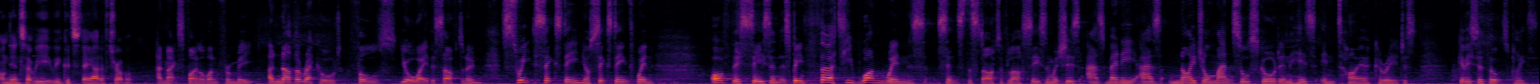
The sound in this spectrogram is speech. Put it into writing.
on the inside we, we could stay out of trouble. And Max, final one from me. Another record falls your way this afternoon. Sweet 16, your 16th win of this season. It's been 31 wins since the start of last season, which is as many as Nigel Mansell scored in his entire career. Just give us your thoughts, please.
